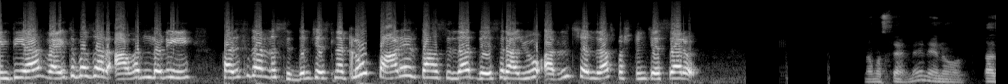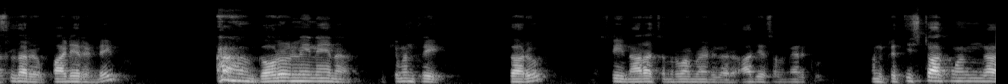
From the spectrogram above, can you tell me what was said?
ఎన్టీఆర్ రైతు బజార్ ఆవరణలోని పరిసరాలను సిద్ధం చేసినట్లు పాడేరు తహసీల్దార్ దేశరాజు అరుణ్ చంద్ర స్పష్టం చేశారు. నమస్తే అండి నేను తహసీల్దార్ పాడేరండి గౌరవనీయమైన ముఖ్యమంత్రి గారు శ్రీ నారా చంద్రబాబు నాయుడు గారు ఆదేశాల మేరకు మనకి ప్రతిష్టాత్మకంగా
